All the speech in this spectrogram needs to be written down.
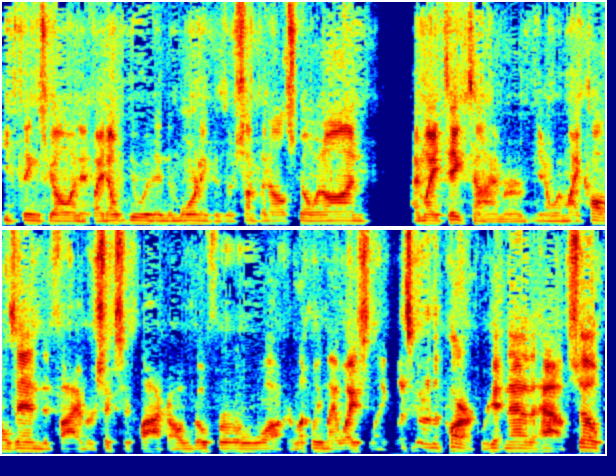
keep things going. If I don't do it in the morning because there's something else going on, I might take time, or you know, when my calls end at five or six o'clock, I'll go for a walk. Or luckily, my wife's like, "Let's go to the park. We're getting out of the house." So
